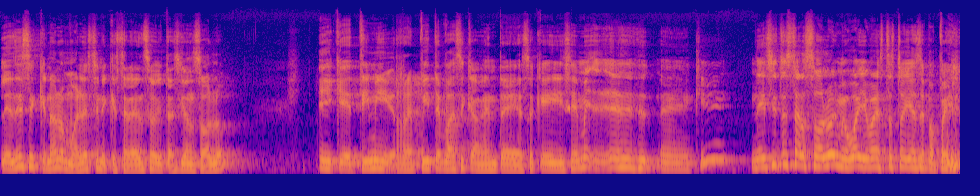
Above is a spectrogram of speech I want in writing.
les dice que no lo molesten y que estará en su habitación solo. Y que Timmy repite básicamente eso que dice, "Me- eh, eh, ¿qué? Necesito estar solo y me voy a llevar estas toallas de papel.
